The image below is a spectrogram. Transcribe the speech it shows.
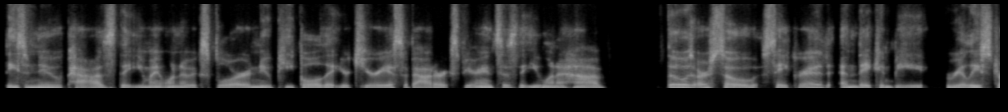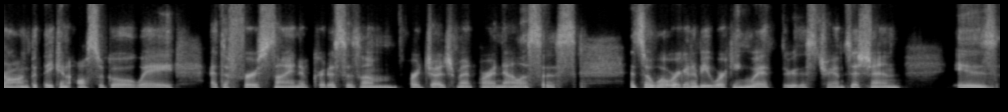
these new paths that you might want to explore, new people that you're curious about, or experiences that you want to have, those are so sacred and they can be really strong, but they can also go away at the first sign of criticism or judgment or analysis. And so, what we're going to be working with through this transition is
